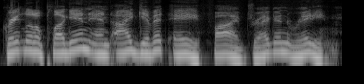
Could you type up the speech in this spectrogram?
Great little plugin, and I give it a 5 Dragon rating.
